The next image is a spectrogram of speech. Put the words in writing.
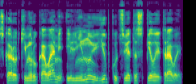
с короткими рукавами и льняную юбку цвета спелой травы.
